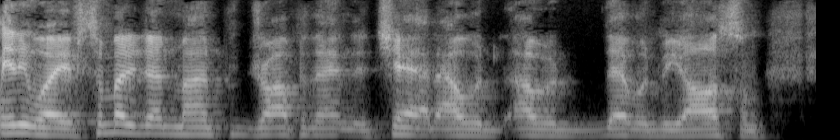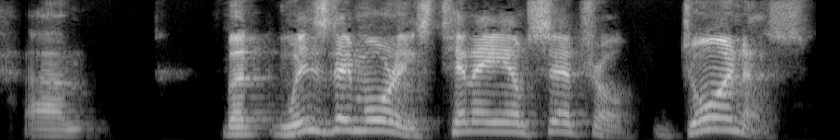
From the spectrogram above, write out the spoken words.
anyway, if somebody doesn't mind dropping that in the chat, I would, I would, that would be awesome. Um, but Wednesday mornings, 10 a.m. Central, join us,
